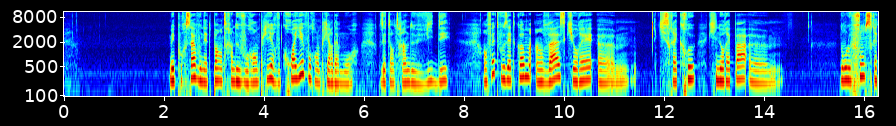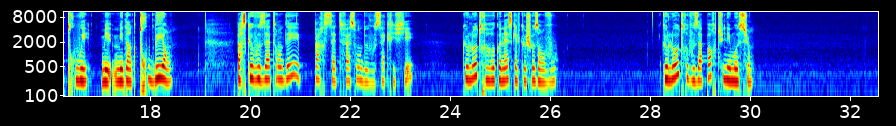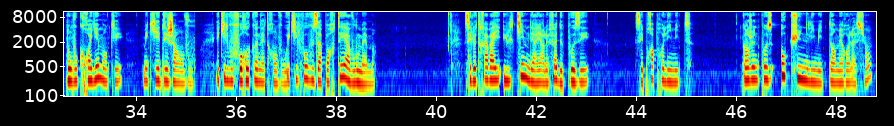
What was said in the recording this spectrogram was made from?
Mais pour ça, vous n'êtes pas en train de vous remplir, vous croyez vous remplir d'amour. Vous êtes en train de vider en fait, vous êtes comme un vase qui aurait, euh, qui serait creux, qui n'aurait pas, euh, dont le fond serait troué, mais, d'un trou béant. Parce que vous attendez, par cette façon de vous sacrifier, que l'autre reconnaisse quelque chose en vous, que l'autre vous apporte une émotion dont vous croyez manquer, mais qui est déjà en vous et qu'il vous faut reconnaître en vous et qu'il faut vous apporter à vous-même. C'est le travail ultime derrière le fait de poser ses propres limites. Quand je ne pose aucune limite dans mes relations,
